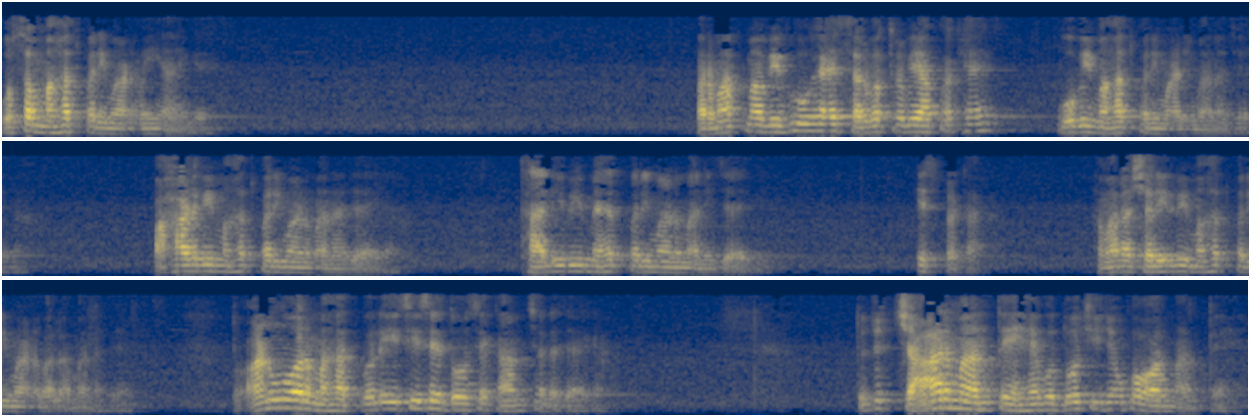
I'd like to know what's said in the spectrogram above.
वो सब महत परिमाण में ही आएँगे। परमात्मा विभू है, सर्वत्र व्यापक है, वो भी महत परिमाण ही माना जाएगा। पहाड़ भी महत परिमाण माना जाएगा। थाली भी महत परिमाण मानी जाएगी। इस प्रकार। हमारा शरीर भी महत परिमाण वाला माना जाएगा। तो अणु और महत, बोले इसी से दो से काम चला जाएगा। तो जो चार मानते हैं, वो दो चीज़ों को और मानते हैं।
